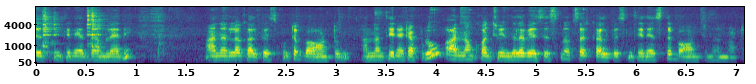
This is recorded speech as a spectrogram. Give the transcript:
చేసుకుని తినేద్దాంలే అని అన్నంలో కలిపేసుకుంటే బాగుంటుంది. అన్నం తినేటప్పుడు అన్నం కొంచెం ఇందులో వేసేసుకుని ఒకసారి కలిపేసుకుని తినేస్తే బాగుంటుంది అనమాట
